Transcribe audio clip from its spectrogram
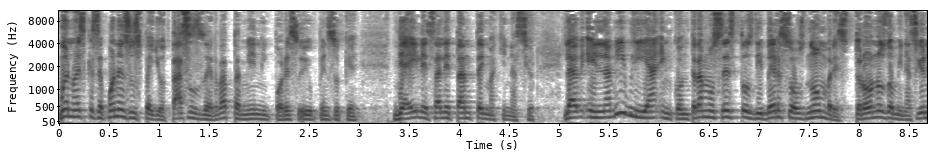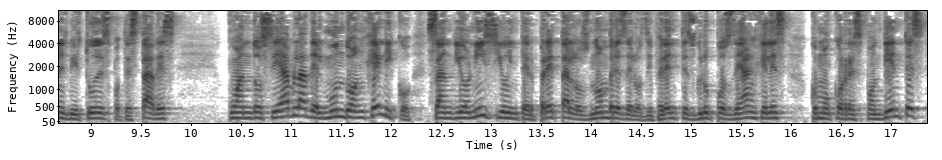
Bueno, es que se ponen sus peyotazos, ¿verdad? También, y por eso yo pienso que de ahí le sale tanta imaginación. en la Biblia encontramos estos diversos nombres: tronos, dominaciones, virtudes, potestades. Cuando se habla del mundo angélico, San Dionisio interpreta los nombres de los diferentes grupos de ángeles como correspondientes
